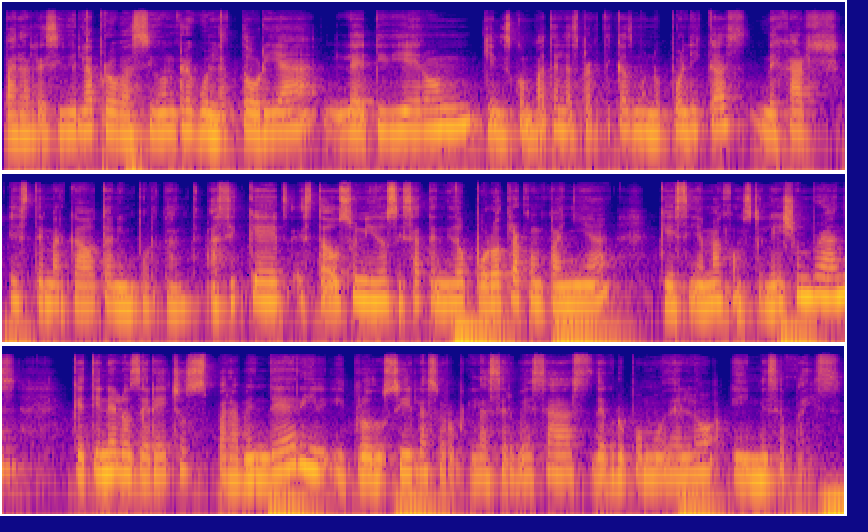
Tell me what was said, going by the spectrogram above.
para recibir la aprobación regulatoria, le pidieron quienes combaten las prácticas monopólicas dejar este mercado tan importante. Así que Estados Unidos es atendido por otra compañía que se llama Constellation Brands, que tiene los derechos para vender y, producir las, las cervezas de grupo modelo en ese país.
